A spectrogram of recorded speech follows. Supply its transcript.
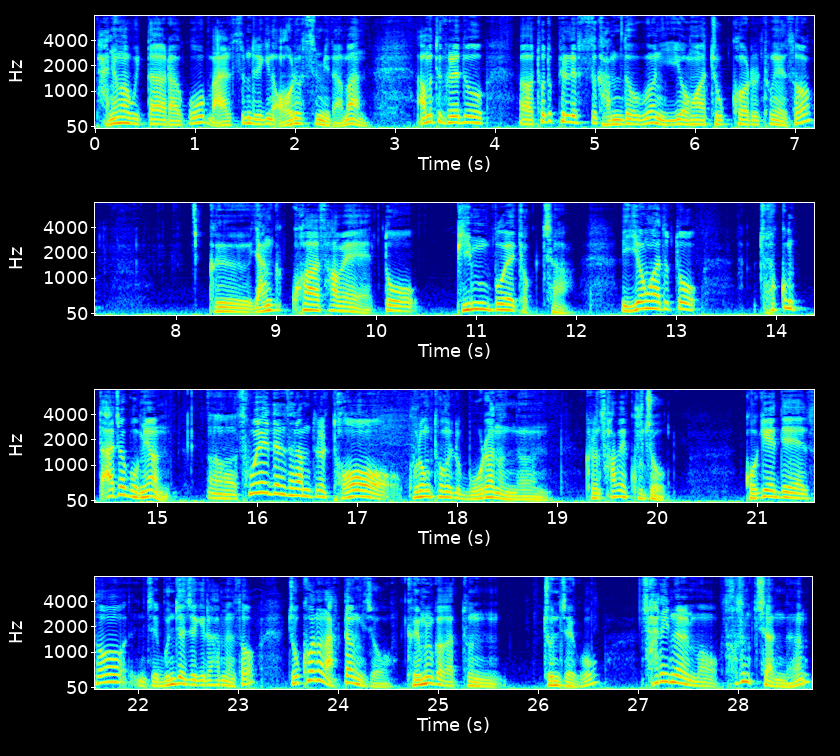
반영하고 있다라고 말씀드리기는 어렵습니다만 아무튼 그래도 어, 토드 필립스 감독은 이 영화 조커를 통해서 그 양극화 사회 또 빈부의 격차 이 영화도 또 조금 따져보면 어, 소외된 사람들을 더 구렁텅이로 몰아넣는 그런 사회 구조 거기에 대해서 이제 문제 제기를 하면서 조커는 악당이죠. 괴물과 같은 존재고 살인을 뭐 서슴치 않는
